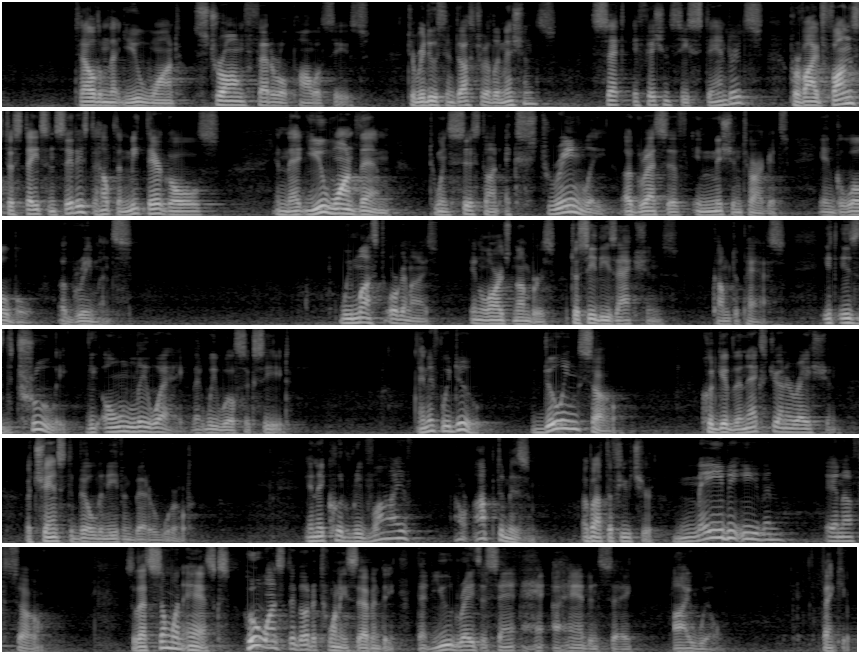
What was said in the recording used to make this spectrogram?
Tell them that you want strong federal policies to reduce industrial emissions, set efficiency standards, provide funds to states and cities to help them meet their goals, and that you want them to insist on extremely aggressive emission targets in global agreements. We must organize in large numbers to see these actions come to pass. It is truly the only way that we will succeed. And if we do, doing so could give the next generation a chance to build an even better world. And it could revive our optimism about the future, maybe even enough so, so that someone asks, Who wants to go to 2070? That you'd raise a, a hand and say, I will. Thank you.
